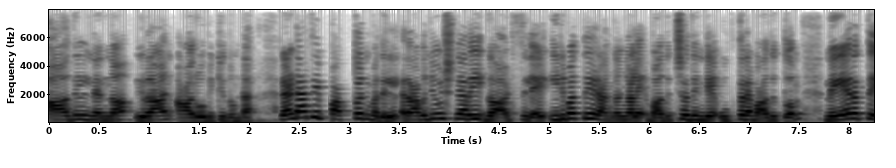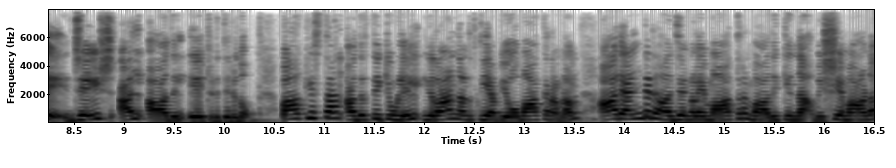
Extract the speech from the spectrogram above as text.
ആദിൽ നിന്ന് ഇറാൻ ആരോപിക്കുന്നുണ്ട്. രണ്ടായിരത്തി പത്തൊൻപതിൽ റവല്യൂഷണറി ഗാർഡ്സിലെ ഇരുപത്തിയേഴ് അംഗങ്ങളെ വധിച്ചതിന്റെ ഉത്തരവാദിത്വം നേരത്തെ ജെയ്ഷ് അൽ ആദിൽ ഏറ്റെടുത്തിരുന്നു. പാകിസ്ഥാൻ അതിർത്തിക്കുള്ളിൽ ഇറാൻ നടത്തിയ വ്യോമാക്രമണം ആ രണ്ട് രാജ്യങ്ങളെ മാത്രം ബാധിക്കുന്ന വിഷയമാണ്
